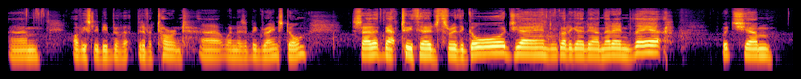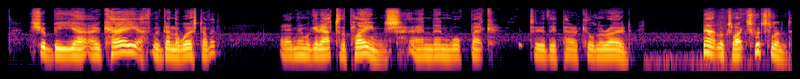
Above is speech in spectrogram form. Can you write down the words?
Um, obviously, be a bit of a, bit of a torrent uh, when there's a big rainstorm. So that's about two thirds through the gorge, and we've got to go down that end there, which um, should be uh, okay. We've done the worst of it, and then we'll get out to the plains and then walk back to the Parachilna Road. Now it looks like Switzerland.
